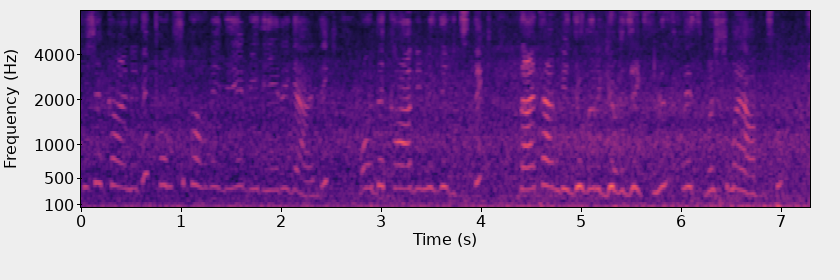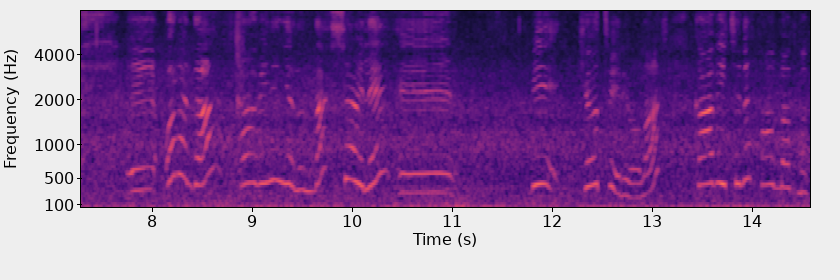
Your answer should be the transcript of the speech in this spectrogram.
Fişekhane'de komşu kahve diye bir yere geldik. Orada kahvemizi içtik. Zaten videoları göreceksiniz. Fes başıma yaptım. Ee, orada kahvenin yanında şöyle e, bir kağıt veriyorlar. Kahve içene fal bakmak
